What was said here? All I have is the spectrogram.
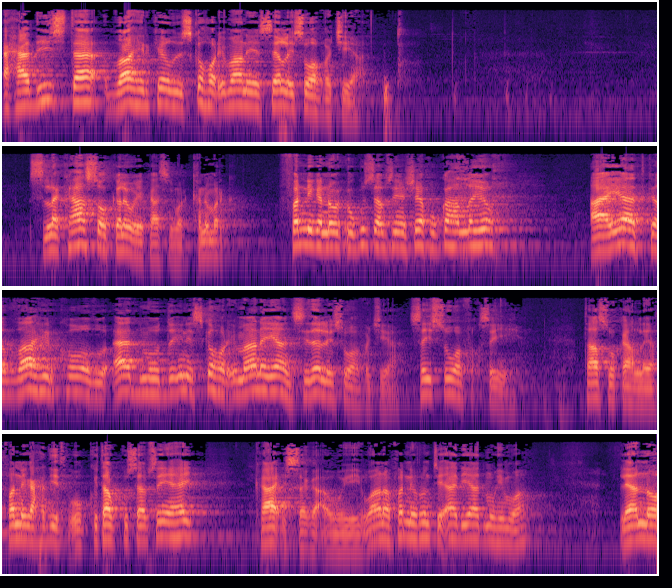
axaadiista daahirkeedu iska hor imaanaya see laysu waafajiyaa isla kaasoo kale wey kaasi kani marka. Fanniganna wuxuu ku saabsan yahay sheekhu ka hadlayo aayaadka daahirkoodu aada moodo inay iska hor imaanayaan sidee laysu waafajiyaa say isu waafaqsan yihiin. Ka hadlaya fanniga xadiidka uu kitaabku ku saabsan yahay kaa isaga aweeyey waana fanni runtii aada iyo aada muhiim ah. Leanno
